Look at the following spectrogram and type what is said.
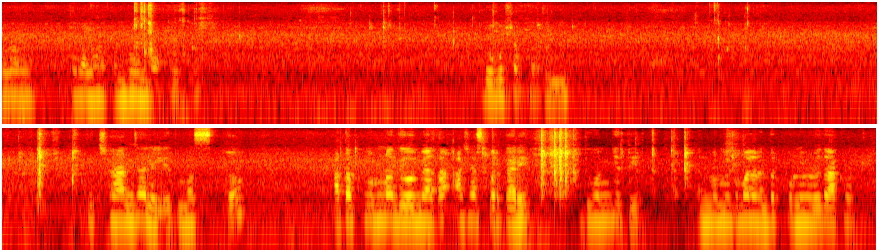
हे तुम्हाला आपण पण दाखवतो. बघू शकता तुम्ही. ते छान झालेले आहेत मस्त. आता पूर्ण देव मी आता अशाच प्रकारे धुवून घेते. आणि मग मी तुम्हाला नंतर पूर्ण व्हिडिओ दाखवते.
